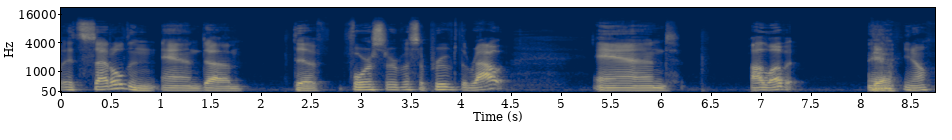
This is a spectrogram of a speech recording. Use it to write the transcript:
it's settled, and and um, the Forest Service approved the route, and I love it. And, Yeah. you know,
